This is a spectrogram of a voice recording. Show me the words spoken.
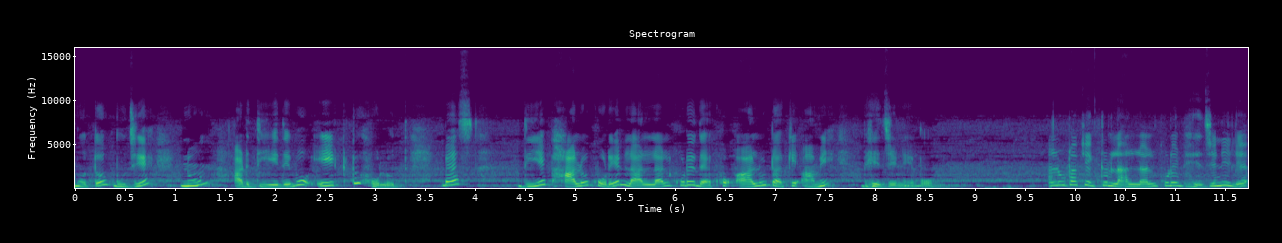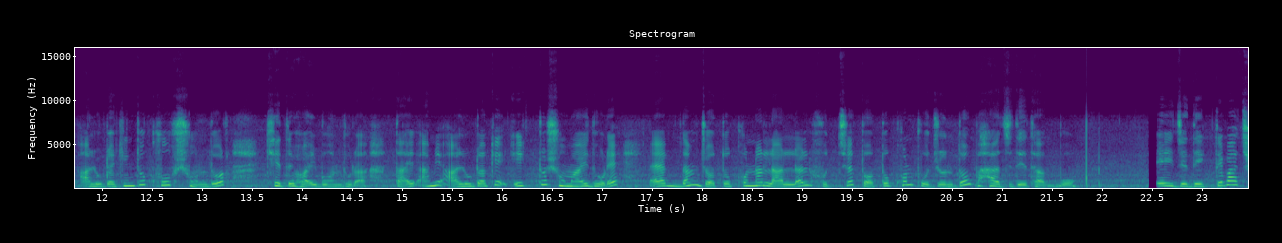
মতো বুঝে নুন আর দিয়ে দেব একটু হলুদ। ব্যাস, দিয়ে ভালো করে লাল লাল করে দেখো আলুটাকে আমি ভেজে নেব। আলুটাকে একটু লাল লাল করে ভেজে নিলে আলুটা কিন্তু খুব সুন্দর খেতে হয় বন্ধুরা। তাই আমি আলুটাকে একটু সময় ধরে একদম যতক্ষণ না লাল লাল হচ্ছে ততক্ষণ পর্যন্ত ভাজতে থাকব। এই যে দেখতে পাচ্ছ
